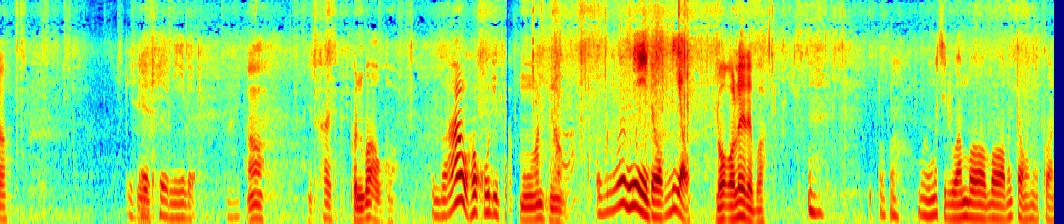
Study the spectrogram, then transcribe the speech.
ก็กินได้แค่นี้แหละอ๋อเห็ดไข่เพิ่นบ่เอาว้าวเขาคูดิกับหมูมันพี่น้องโอ้ยมีดอกเดียวลกเอาเลยเด้อบ่แล้วก็ มึงมันสิรวมบอบอมันต้องนี่ก่อน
